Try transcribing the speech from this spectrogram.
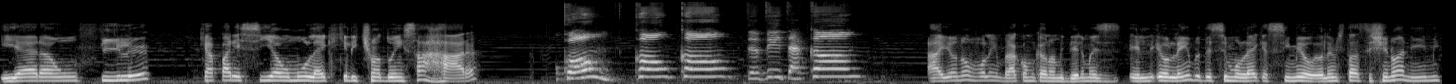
e era um filler que aparecia um moleque que ele tinha uma doença rara. Com, com, Devita com. Aí eu não vou lembrar como que é o nome dele, mas ele, eu lembro desse moleque assim, meu, eu lembro de estar assistindo o anime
